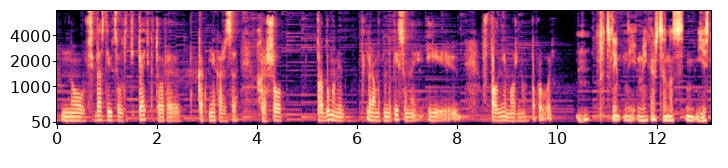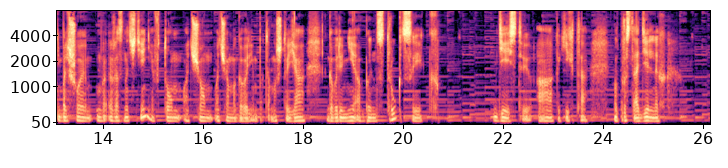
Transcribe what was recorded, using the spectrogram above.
но всегда остаются вот эти пять, которые, как мне кажется, хорошо продуманы, грамотно написаны и вполне можно попробовать. Смотри, мне кажется, у нас есть небольшое разночтение в том, о чем, о чем мы говорим, потому что я говорю не об инструкции к действию, а о каких-то вот просто отдельных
